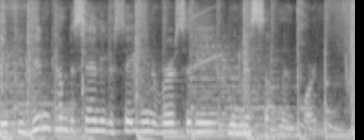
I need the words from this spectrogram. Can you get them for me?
If you didn't come to San Diego State University, you missed something important.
